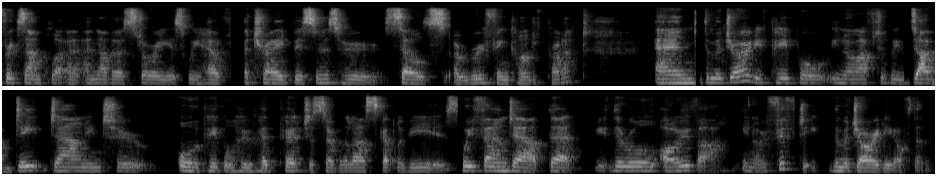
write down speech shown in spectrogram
For example, another story is we have a trade business who sells a roofing kind of product. And the majority of people, you know, after we dug deep down into all the people who had purchased over the last couple of years, we found out that they're all over, you know, 50, the majority of them.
